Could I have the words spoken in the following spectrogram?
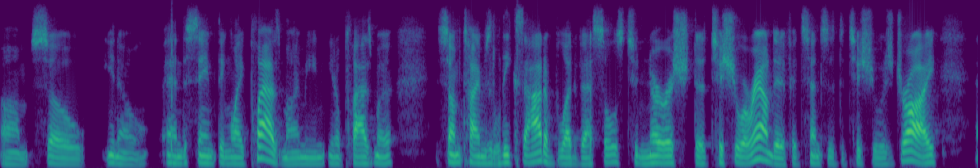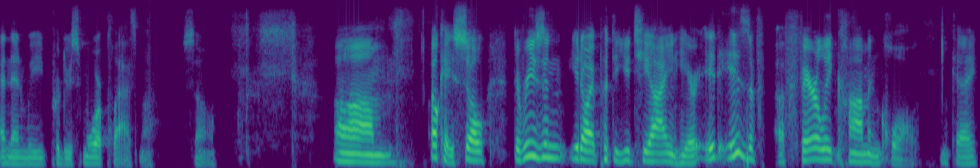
Um, so, you know, and the same thing like plasma. I mean, you know, plasma sometimes leaks out of blood vessels to nourish the tissue around it if it senses the tissue is dry, and then we produce more plasma. So, um, okay, so the reason, you know, I put the UTI in here, it is a, a fairly common call, okay,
